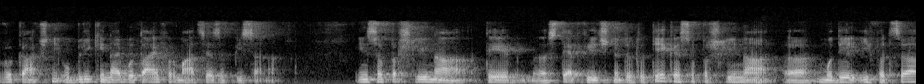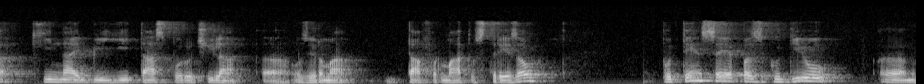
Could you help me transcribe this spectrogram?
v kakšni obliki naj bo ta informacija zapisana. In so prišli na te eh, step fizične datoteke, so prišli na uh, model IFC, ki naj bi ji ta sporočila uh, oziroma ta format ustrezal. Potem se je pa zgodil, um,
